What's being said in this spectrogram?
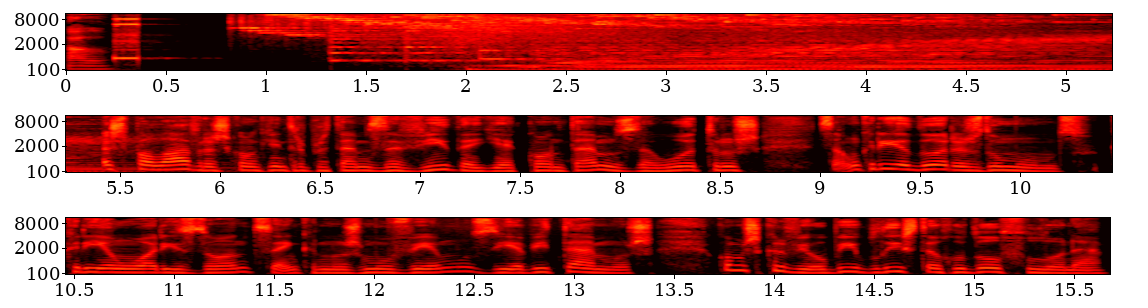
từ. As palavras com que interpretamos a vida e a contamos a outros são criadoras do mundo. Criam um horizonte em que nos movemos e habitamos, como escreveu o biblista Rodolfo Luna.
